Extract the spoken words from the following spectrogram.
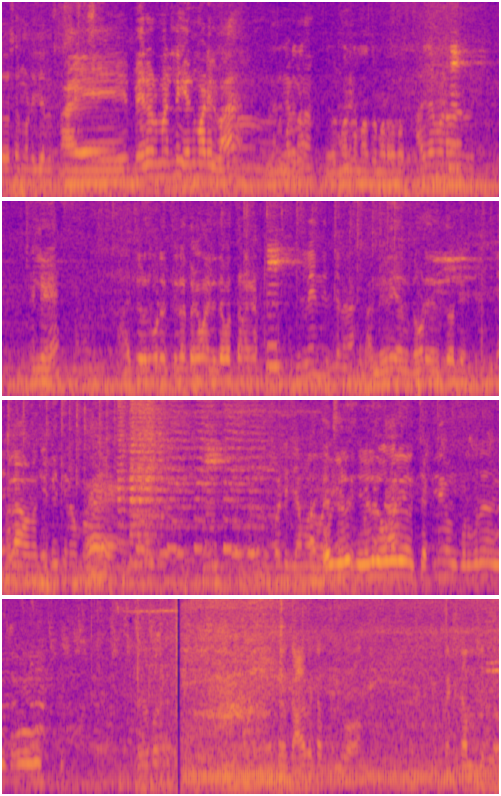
ದೋಸೆ ಮಾಡಿದ್ಯಲ್ಲ? ಬೇರೆಯವ್ರು ಮಾಡ್ಲಿ ಏನು ಮಾಡಿಲ್ವಾ? ಇವ್ರ ಮನೆ ಮಾತ್ರ ಮಾಡೋದು. ಅದೇ ಮಾಡೋ ಇಲ್ಲಿ? ಆಯ್ತು ಹಿಡಿದು ಬಿಡ್ರಿ ತಿನ್ನ ತಗೊಂಬ ಇದೆ ಬರ್ತಾನಂಗ ಇಲ್ಲೇ ನಿಂತನ ಅಲ್ಲಿ ನೀಡಿ ಏನು ನೋಡಿ ನಿಂತು ಅಲ್ಲಿ ಅಲ್ಲ ಅವನೊಂದು ಇಡ್ಲಿ ತಿನ್ನಮ್ಮ. ಇಳಿದು ಹೋಗಿ ಇಳಿ- ಒಂದು ಚಕ್ಲಿ ಒಂದು ಕುರ್ಕುರೆ ತಗೋಗು ತಾಳ್ಬೆಟ್ಟ ಬಂದ್ವು. ಬೆಟ್ಟ ಮುಗೀತು.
